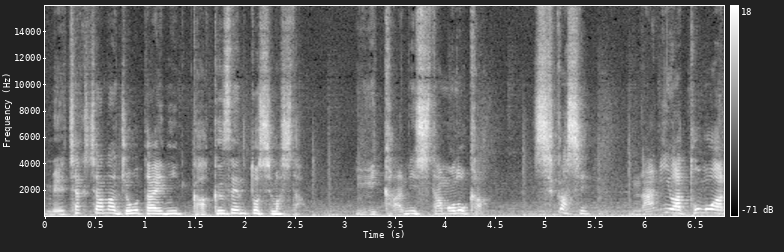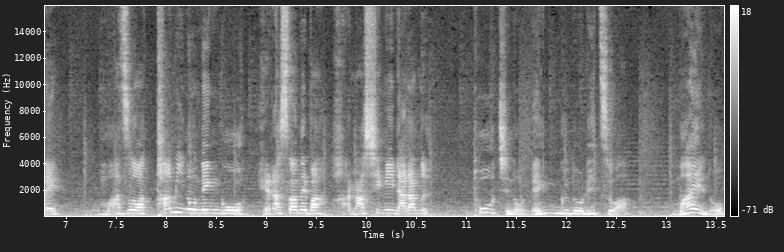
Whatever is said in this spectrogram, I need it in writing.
めちゃくちゃな状態に愕然としました。いかにしたものか。しかし何はともあれまずは民の年貢を減らさねば話にならぬ。当地の年貢の率は前の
